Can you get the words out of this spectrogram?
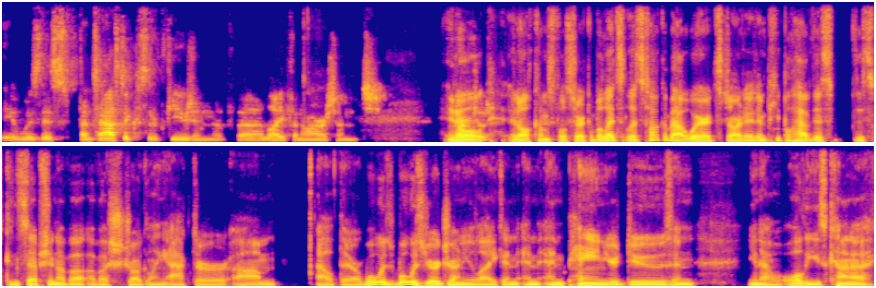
it was this fantastic sort of fusion of uh, life and art and it all it all comes full circle but let's let's talk about where it started and people have this this conception of a of a struggling actor um out there. What was what was your journey like, and and and paying your dues, and you know all these kind of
